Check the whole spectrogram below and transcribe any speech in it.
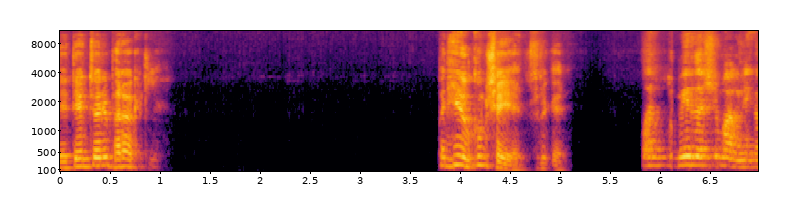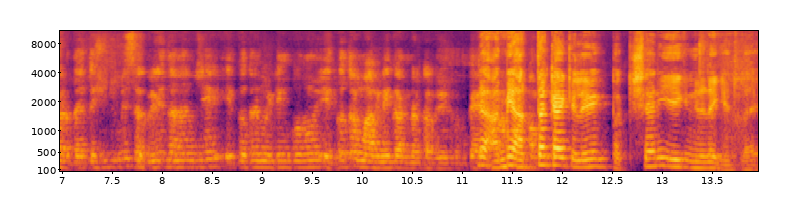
नेत्यांच्यावरही फरक खटले पण ही हुकुमशाही आहे दुसरं काय? पण तुम्ही जशी मागणी करताय तशी तुम्ही सगळे जणांची एकत्र मिटिंग करून एकत्र मागणी करणार आम्ही आत्ता काय केलंय पक्षाने एक निर्णय घेतलाय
